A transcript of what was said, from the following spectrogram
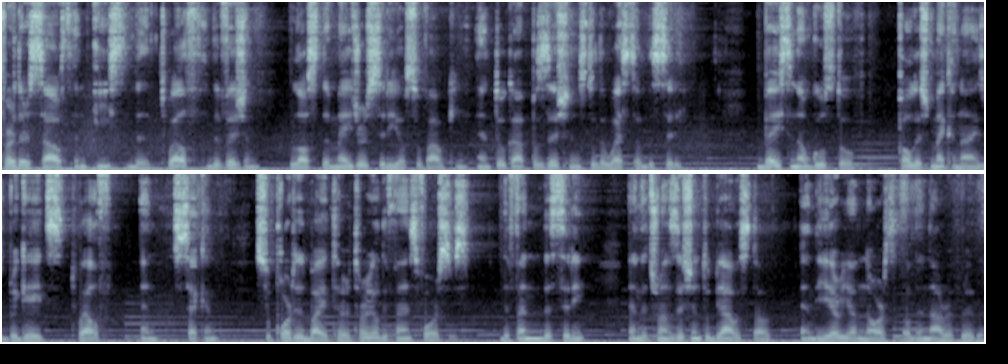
Further south and east, the 12th Division lost the major city of Suwałki and took up positions to the west of the city. Based in Augustów, Polish mechanized brigades 12th and 2nd, supported by territorial defense forces, defended the city and the transition to Białystok and the area north of the Narew River.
